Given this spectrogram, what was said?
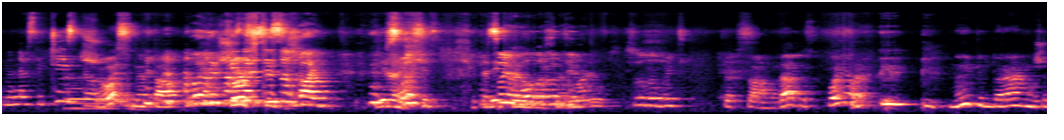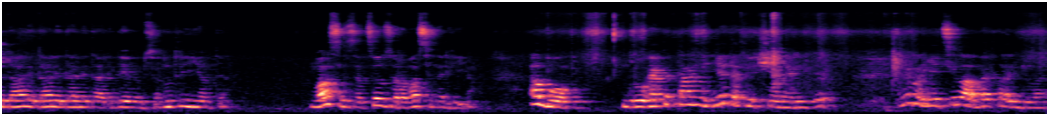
у мене все чисто. щось не так. Ой. Іра, у вас городі. нормально? Що робити? Так само, да? Тобто, поняли? Ми підбираємо вже далі, далі, далі, далі. Дивимося, нутрієнти. У вас за це зорова синергія. Або друге питання, є такий вчений Рідлер. В нього є ціла бета Рідлера.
